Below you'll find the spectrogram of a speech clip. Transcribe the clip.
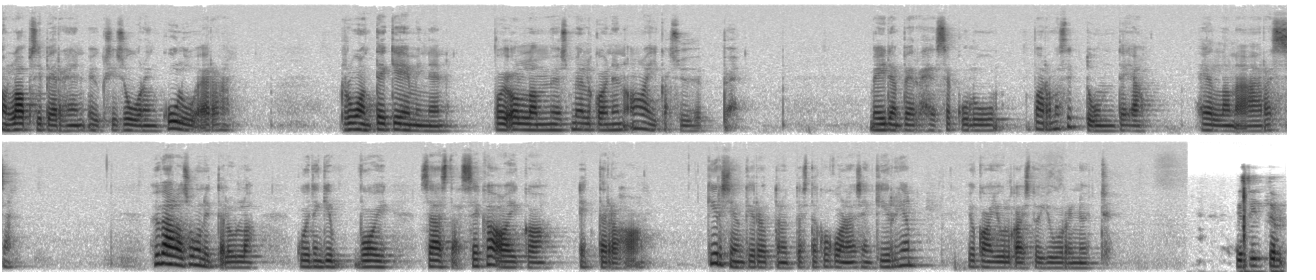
on lapsiperheen yksi suurin kuluerä. Ruoan tekeminen voi olla myös melkoinen aikasyöppö. Meidän perheessä kuluu varmasti tunteja hellan ääressä. Hyvällä suunnittelulla kuitenkin voi säästää sekä aikaa että rahaa. Kirsi on kirjoittanut tästä kokonaisen kirjan, joka on julkaistu juuri nyt. Ja sitten,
